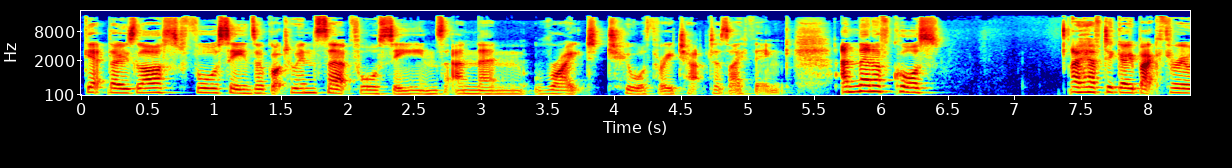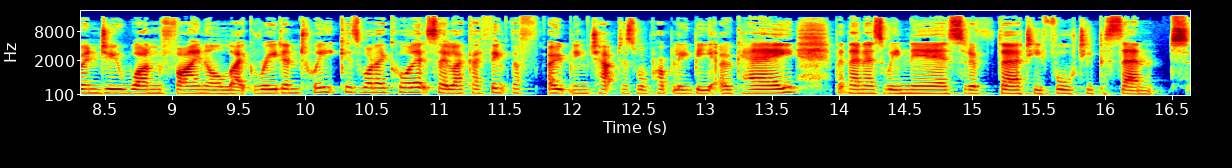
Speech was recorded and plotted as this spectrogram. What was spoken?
get those last four scenes. I've got to insert four scenes and then write two or three chapters i think. And then of course I have to go back through and do one final like read and tweak is what I call it. So like I think the opening chapters will probably be okay, but then as we near sort of 30 40%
